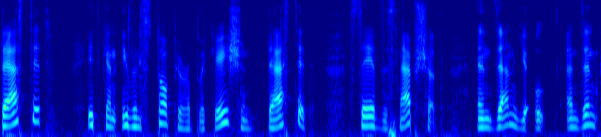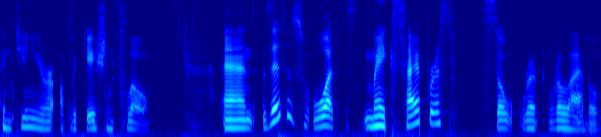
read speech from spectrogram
test it. It can even stop your application test it save the snapshot and then you and then continue your application flow. And this is what makes Cypress so re reliable.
